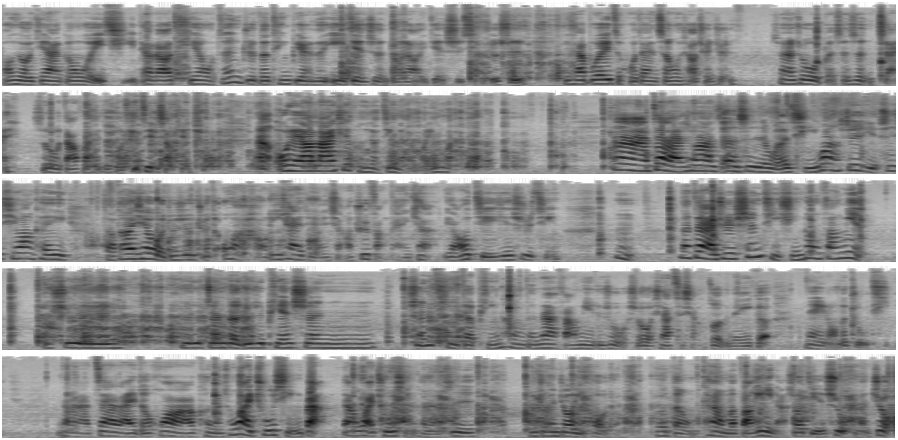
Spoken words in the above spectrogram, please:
朋友进来跟我一起聊聊天。我真的觉得听别人的意见是很重要的一件事情，就是你才不会一直活在你生活小圈圈。虽然说我本身是很宅，所以我大部分还是活在自己的小圈圈，那偶尔要拉一些朋友进来玩一玩。那再来说，真的是我的期望是，也是希望可以找到一些我就是觉得哇好厉害的人，想要去访谈一下，了解一些事情。嗯，那再来是身体行动方面，就是就是真的就是偏身身体的平衡的那方面，就是我说我下次想做的那一个内容的主题。那再来的话，可能是外出行吧，但外出行可能是很久很久以后的，就等我们看我们防疫哪时候结束，我们就。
